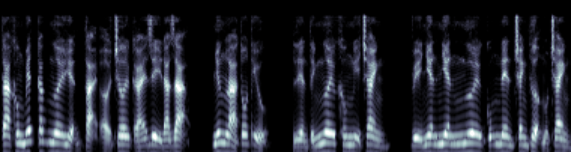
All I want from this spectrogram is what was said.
Ta không biết các ngươi hiện tại ở chơi cái gì đa dạng, nhưng là tô tiểu, liền tính ngươi không nghĩ tranh, vì nhiên nhiên ngươi cũng nên tranh thượng một tranh.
